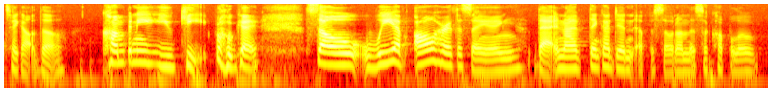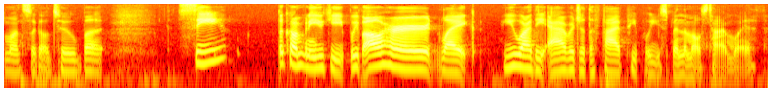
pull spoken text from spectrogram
Take out the company you keep, okay? So, we have all heard the saying that, and I think I did an episode on this a couple of months ago too, but C, the company you keep. We've all heard, like, you are the average of the five people you spend the most time with.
